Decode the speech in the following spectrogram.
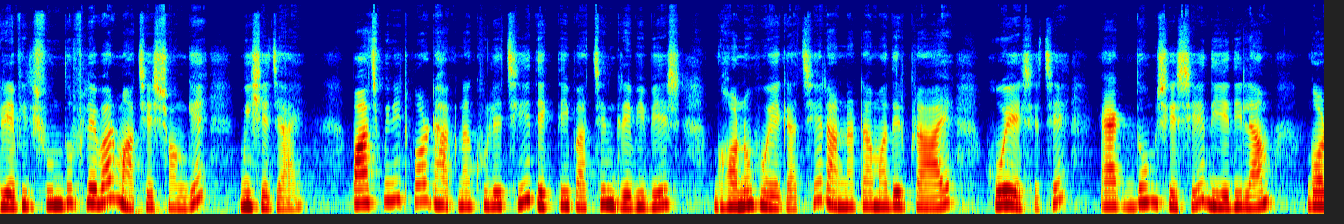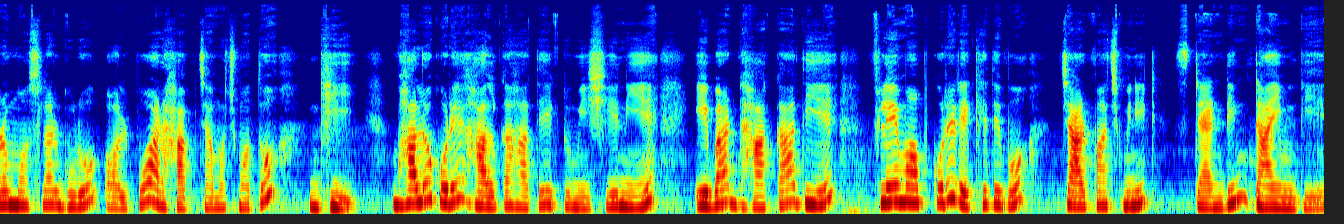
গ্রেভির সুন্দর ফ্লেভার মাছের সঙ্গে মিশে যায়। পাঁচ মিনিট পর ঢাকনা খুলেছি, দেখতেই পাচ্ছেন গ্রেভি বেশ ঘন হয়ে গেছে। রান্নাটা আমাদের প্রায় হয়ে এসেছে, একদম শেষে দিয়ে দিলাম গরম মশলার গুঁড়ো অল্প আর হাফ চামচ মতো ঘি। ভালো করে হালকা হাতে একটু মিশিয়ে নিয়ে এবার ঢাকা দিয়ে ফ্লেম অফ করে রেখে দেব চার পাঁচ মিনিট স্ট্যান্ডিং টাইম দিয়ে।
